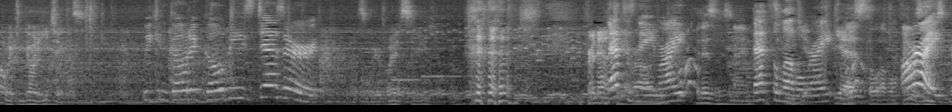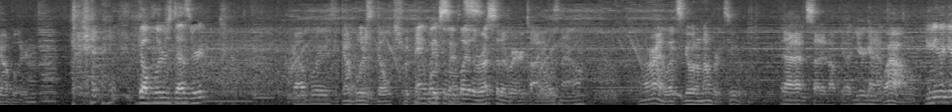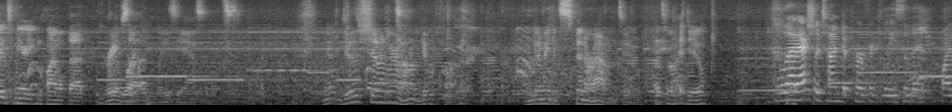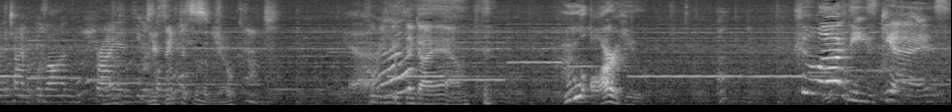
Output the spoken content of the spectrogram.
Oh, we can go to Egypt. We can go to Gobi's Desert. That's a weird way to say Egypt. Pronouncing That's his wrong. name, right? It is his name. That's the level, Egypt. right? It is Yes. the level. All His right. name's Gubbler. Gobbler's Desert. Gobblers. Gobbler's Gulch would make Can't wait till we play the rest of the rare titles now. All right, let's go to number two. Yeah, I haven't set it up yet. You're gonna. Wow, You can either give it to me or you can climb up that. great work, you lazy assholes. Yeah, do this shit on your own. I don't give a fuck. I'm gonna make it spin around too. That's what I do. Well, that actually timed it perfectly so that by the time it was on Brian, he was Do you think this is a joke? Yeah. Who do you think I am? Who are you? Who are these guys?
